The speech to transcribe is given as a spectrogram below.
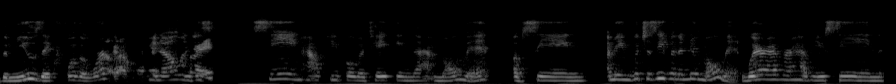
the music for the workout oh, you know and right. just seeing how people are taking that moment of seeing i mean which is even a new moment wherever have you seen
